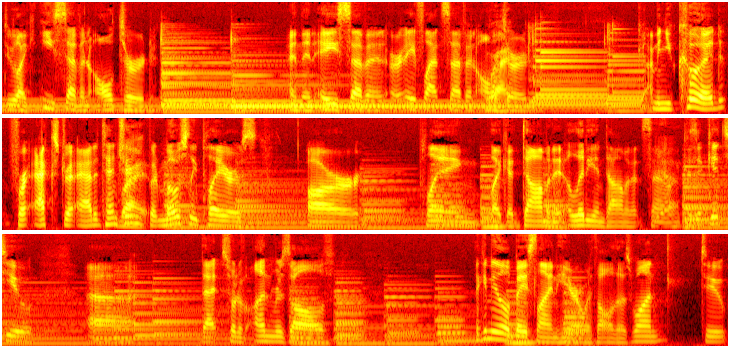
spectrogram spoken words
do like E7 altered and then A7 or A flat 7 altered. I mean, you could for extra added tension, Right. but mostly players are playing like a dominant, a Lydian dominant sound Yeah. because it gets you uh, that sort of unresolved. Now, give me a little bass line here with all those. One, two,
